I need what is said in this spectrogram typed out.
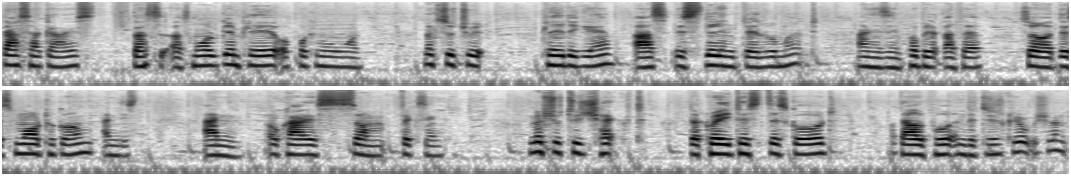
That's it guys. That's a small gameplay of Pokeone. Make sure to play the game as it's still in development and is in public alpha. So there's more to come and this and requires some fixing. Make sure to check the creators Discord that I'll put in the description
